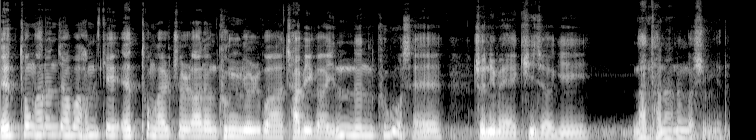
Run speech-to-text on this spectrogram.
애통하는 자와 함께 애통할 줄 아는 극률과 자비가 있는 그곳에 주님의 기적이 나타나는 것입니다.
